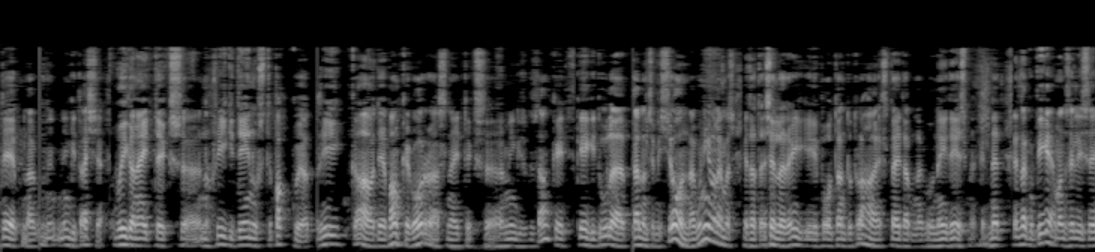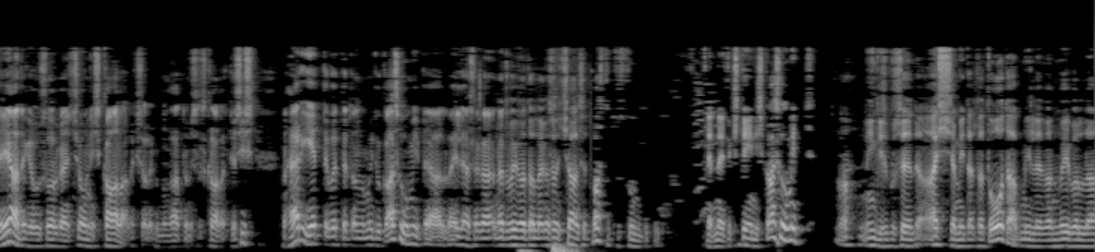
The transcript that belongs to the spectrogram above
teeb nagu mingit asja. või ka näiteks noh, riigiteenuste pakkujad, riik ka teeb hanke korras näiteks mingisuguseid hankeid, keegi tuleb, tal on see missioon nagunii olemas ja ta selle riigi poolt antud raha eest täidab nagu neid eesmärke, et need, need nagu pigem on sellise heategevusorganisatsiooni skaalal, eks ole, kui me vaatame seda skaalat. Ja siis noh, äriettevõtted on muidu kasumi peal väljas, aga nad võivad olla ka sotsiaalselt vastutustundlikud. et näiteks teenis kasumit, noh, mingisuguse asja, mida ta toodab, millel on võib-olla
